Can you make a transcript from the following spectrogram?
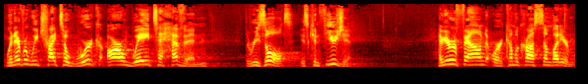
Whenever we try to work our way to heaven, the result is confusion. Have you ever found or come across somebody, or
